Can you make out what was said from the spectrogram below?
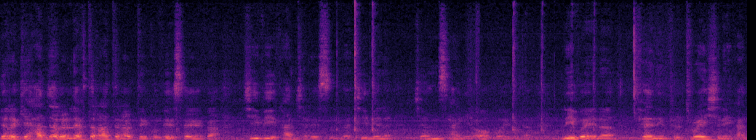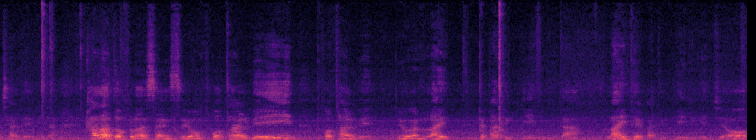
이렇게 환자를 레프트 라테랄 대구비세가 GB 관찰했습니다. GB는 정상이라고 보입니다. 리버에는 팬 인필트레이션이 관찰됩니다. 칼라 도플라 사이언스, 요 포탈 베인, 포탈 베인. 요건 라이트 헤파틱 베인입니다. 라이트 헤파틱 베인 이겠죠.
